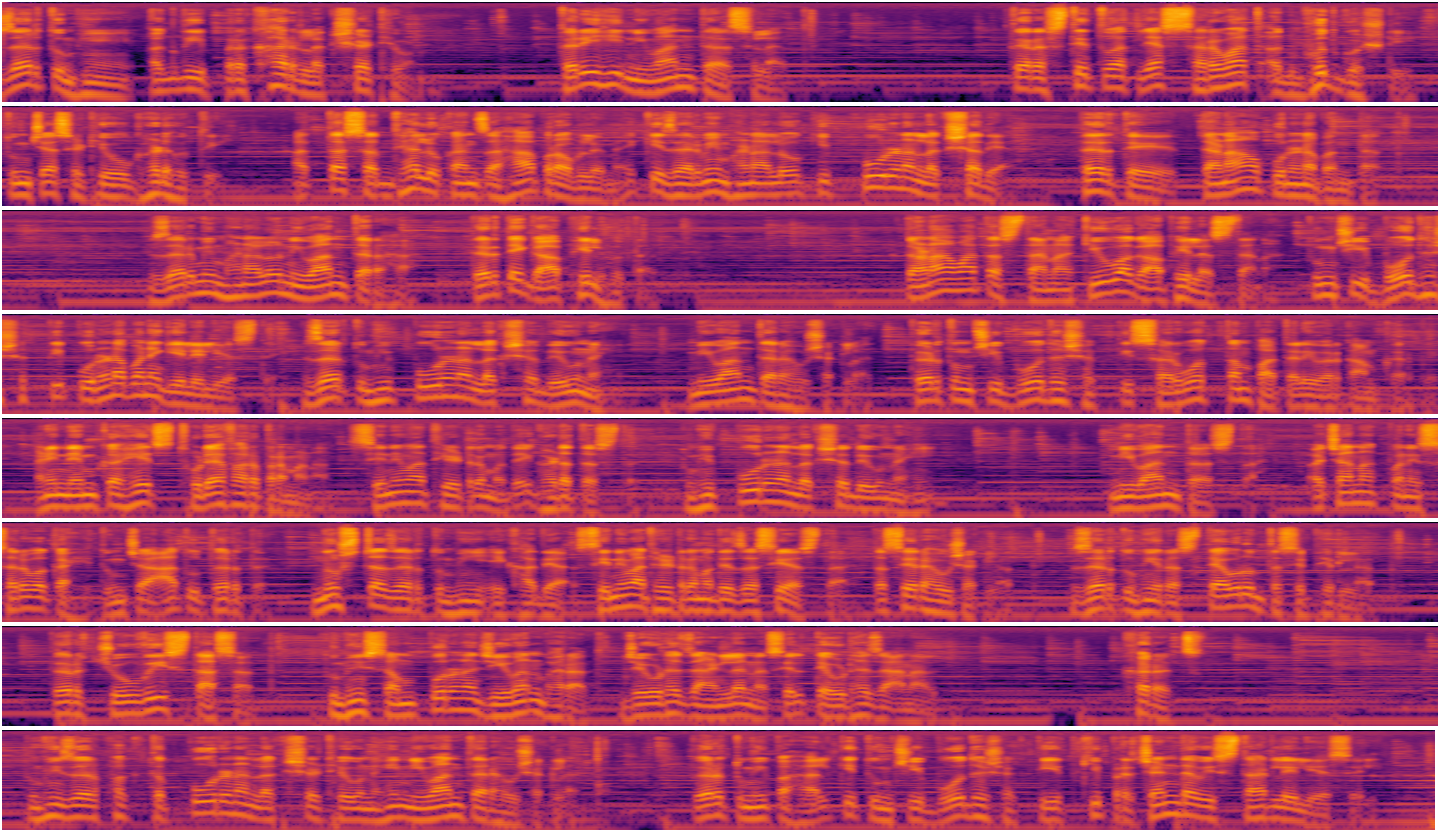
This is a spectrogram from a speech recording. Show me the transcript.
जर तुम्ही अगदी प्रखर लक्ष ठेवून तरीही निवांत असलात तर अस्तित्वातल्या सर्वात अद्भुत गोष्टी तुमच्यासाठी उघड होती आत्ता सध्या लोकांचा हा प्रॉब्लेम आहे की जर मी म्हणालो की पूर्ण लक्ष द्या तर ते तणावपूर्ण बनतात. जर मी म्हणालो निवांत राहा तर ते गाफील होतात. तणावात असताना किंवा गाफील असताना तुमची बोधशक्ती पूर्णपणे गेलेली असते. जर तुम्ही पूर्ण लक्ष देऊ नये निवांत राहू शकलात. तर तुमची बोधशक्ती सर्वोत्तम पातळीवर काम करते. आणि नेमकं हेच थोड्याफार प्रमाणात सिनेमा थिएटरमध्ये घडत असतं. तुम्ही पूर्ण लक्ष देऊनही निवांत असता. अचानकपणे सर्व काही तुमच्या आत उतरतं. नुसतं जर तुम्ही एखाद्या सिनेमा थिएटरमध्ये जसे असता तसे राहू शकलात. जर तुम्ही रस्त्यावरून तसे फिरलात तर चोवीस तासात तुम्ही संपूर्ण जीवनभरात जेवढं जाणलं नसेल तेवढं जाणाल खरंच. तुम्ही जर फक्त पूर्ण लक्ष ठेवूनही निवांत राहू शकलात तर तुम्ही पाहाल की तुमची बोधशक्ती इतकी प्रचंड विस्तारलेली असेल.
